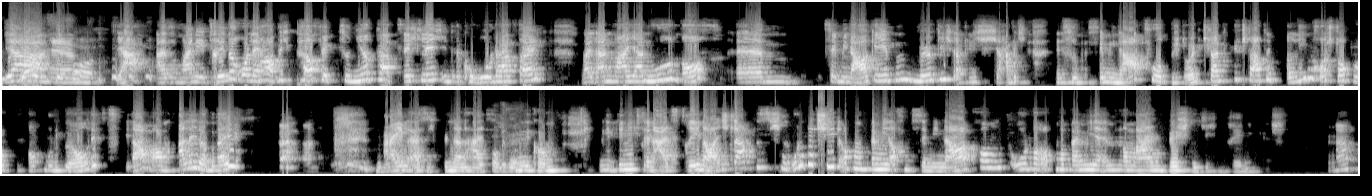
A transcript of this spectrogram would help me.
ja, ähm, ja, also meine Trainerrolle habe ich perfektioniert tatsächlich in der Corona-Zeit, weil dann war ja nur noch ähm, Seminar geben möglich. Da bin ich, habe ich eine so Seminartour durch Deutschland gestartet, Berlin, Rostock und Dortmund Görlitz. Ja, waren alle dabei. Nein, also ich bin dann halt okay. rumgekommen. Wie bin ich denn als Trainer? Ich glaube, das ist ein Unterschied, ob man bei mir auf ein Seminar kommt oder ob man bei mir im normalen wöchentlichen Training ist. Ja?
